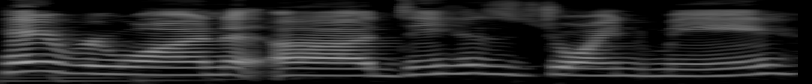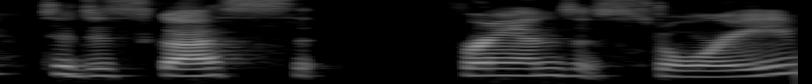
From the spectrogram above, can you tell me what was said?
Hey everyone, uh, Dee has joined me to discuss Fran's story.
